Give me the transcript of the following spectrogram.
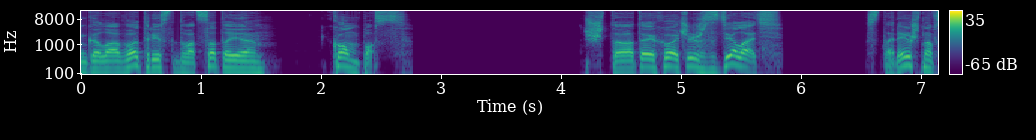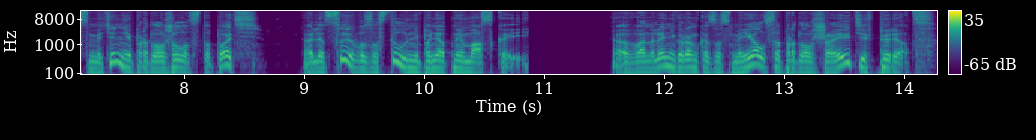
Глава 320. Компас. «Что ты хочешь сделать?» Старейшина в смятении продолжил отступать, а лицо его застыло непонятной маской. Ван Лень громко засмеялся, продолжая идти вперед.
